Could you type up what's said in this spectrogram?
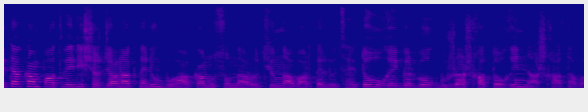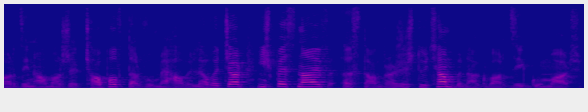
Պետական պատվերի շրջանակներում բուհական ուսումնառությունն ավարտելուց հետո ուղեգրվող բուժաշխատողին աշխատավարձին համարժեք չափով տրվում է հավելավճար, ինչպես նաև ըստ անհրաժեշտության բնակվարձի գումար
